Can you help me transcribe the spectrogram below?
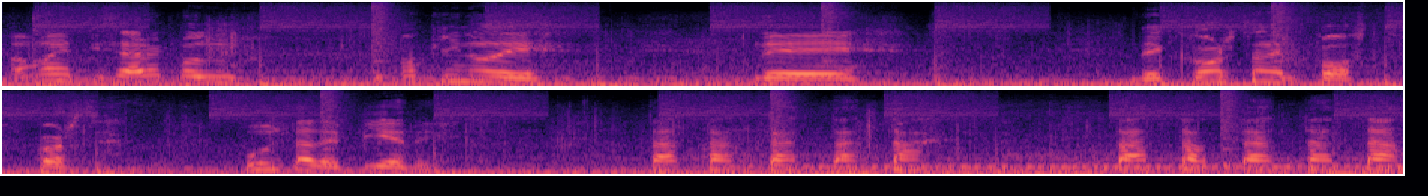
Vamos a empezar con un poquito de, de, de corsa en el posto, corsa, punta de pie ta ta ta ta ta. Ta ta ta ta ta.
